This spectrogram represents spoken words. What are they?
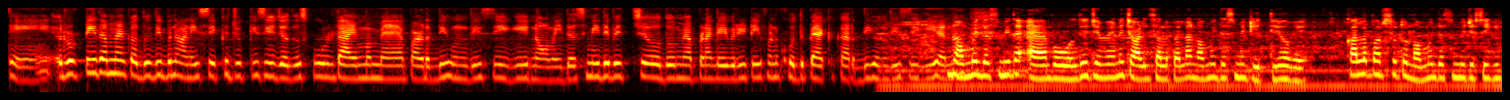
ਤੇ ਰੋਟੀ ਤਾਂ ਮੈਂ ਕਦੋਂ ਦੀ ਬਣਾਣੀ ਸਿੱਖ ਚੁੱਕੀ ਸੀ? ਜਦੋਂ ਸਕੂਲ ਟਾਈਮ ਮੈਂ ਪੜ੍ਹਦੀ ਹੁੰਦੀ ਸੀਗੀ 9ਵੀਂ 10ਵੀਂ ਦੇ ਵਿੱਚ ਉਦੋਂ ਮੈਂ ਆਪਣਾ ਕਈ ਵਾਰੀ ਟਿਫਨ ਖੁਦ ਪੈਕ ਕਰਦੀ ਹੁੰਦੀ ਸੀਗੀ ਹੈ ਨਾ? ਨੌਵੀਂ ਦਸਵੀਂ ਤਾਂ ਐ ਬੋਲਦੀ ਜਿਵੇਂ ਇਹਨੇ 40 ਸਾਲ ਪਹਿਲਾਂ ਨੌਵੀਂ ਦਸਵੀਂ ਕੀਤੀ ਹੋਵੇ। ਕੱਲ ਪਰਸੋਂ ਤੋਂ ਨੌਵੀਂ ਦਸਵੀਂ 'ਚ ਸੀਗੀ।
